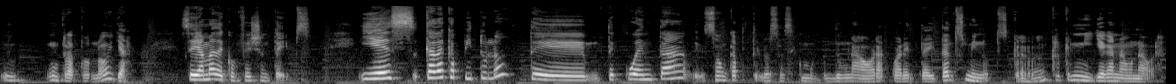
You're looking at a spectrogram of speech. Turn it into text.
un- rato, ¿no? Ya. Se llama The Confession Tapes. Y es, cada capítulo te, te cuenta, son capítulos así como de una hora, cuarenta y tantos minutos. Creo que ni llegan a una hora.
